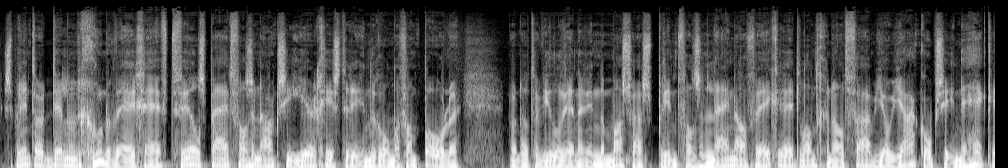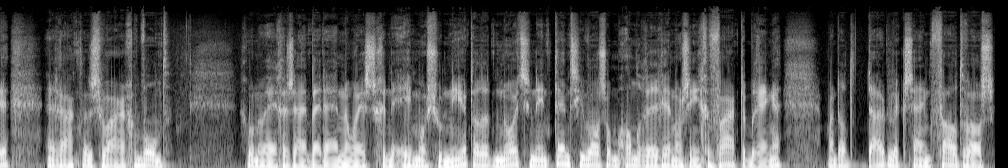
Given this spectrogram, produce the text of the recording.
Sprinter Dylan Groenewegen heeft veel spijt van zijn actie eergisteren in de Ronde van Polen. Doordat de wielrenner in de massasprint van zijn lijn afweek... reed landgenoot Fabio Jacobsen in de hekken en raakte zwaar gewond. Groenewegen zei bij de NOS geëmotioneerd dat het nooit zijn intentie was om andere renners in gevaar te brengen, maar dat het duidelijk zijn fout was.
